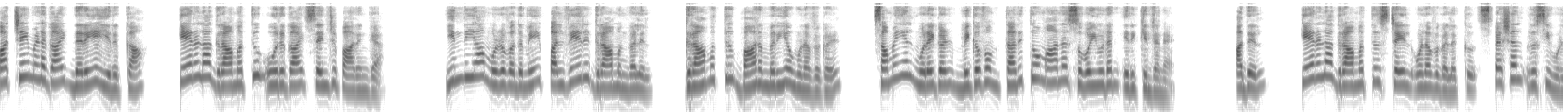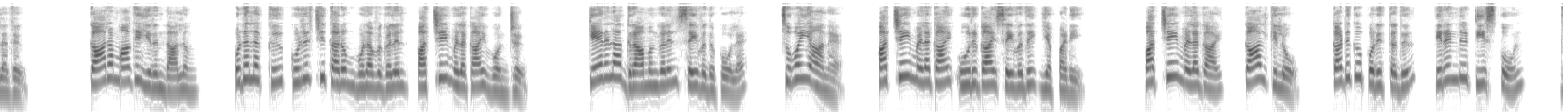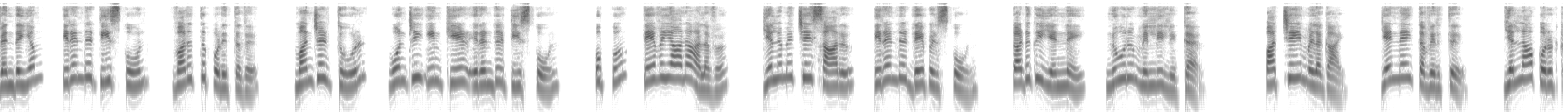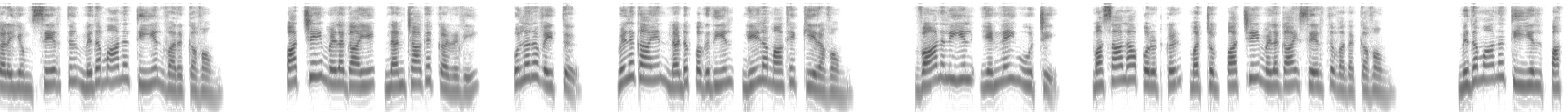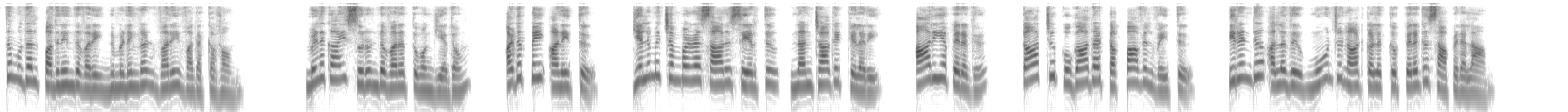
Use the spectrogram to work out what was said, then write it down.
பச்சை மிளகாய் நிறைய இருக்கா? கேரளா கிராமத்து ஊறுகாய் செஞ்சு பாருங்க. இந்தியா முழுவதுமே பல்வேறு கிராமங்களில் கிராமத்து பாரம்பரிய உணவுகள் சமையல் முறைகள் மிகவும் தனித்துவமான சுவையுடன் இருக்கின்றன. அதில் கேரளா கிராமத்து ஸ்டைல் உணவுகளுக்கு ஸ்பெஷல் ருசி உள்ளது. காரமாக இருந்தாலும் உடலுக்கு குளிர்ச்சி தரும் உணவுகளில் பச்சை மிளகாய் ஒன்று. கேரளா கிராமங்களில் செய்வது போல சுவையான பச்சை மிளகாய் ஊறுகாய் செய்வது எப்படி? பச்சை மிளகாய் கால் கிலோ கடுகு பொடித்தது இரண்டு டீஸ்பூன் வெந்தயம் இரண்டு டீஸ்பூன் வறுத்து பொடித்தது மஞ்சள் தூள் ஒன்று இன் கீழ் இரண்டு டீஸ்பூன் உப்பு தேவையான அளவு எலுமிச்சை சாறு இரண்டு டேபிள் ஸ்பூன் கடுகு எண்ணெய் நூறு மில்லி லிட்டர் பச்சை மிளகாய் எண்ணெய் தவிர்த்து எல்லா பொருட்களையும் சேர்த்து மிதமான தீயில் வறுக்கவும். பச்சை மிளகாயை நன்றாக கழுவி உலர வைத்து மிளகாயின் நடுப்பகுதியில் நீளமாக கீறவும். வானலியில் எண்ணெய் ஊற்றி மசாலா பொருட்கள் மற்றும் பச்சை மிளகாய் சேர்த்து வதக்கவும். மிதமான தீயில் பத்து முதல் பதினைந்து வரை நிமிடங்கள் வரை வதக்கவும். மிளகாய் சுருண்டு வர துவங்கியதும் அடுப்பை அணைத்து எலுமிச்சம்பழ சாறு சேர்த்து நன்றாக கிளறி ஆறிய பிறகு காற்று புகாத டப்பாவில் வைத்து இரண்டு அல்லது மூன்று நாட்களுக்குப் பிறகு சாப்பிடலாம்.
